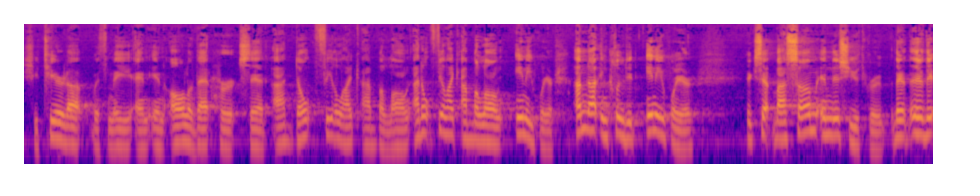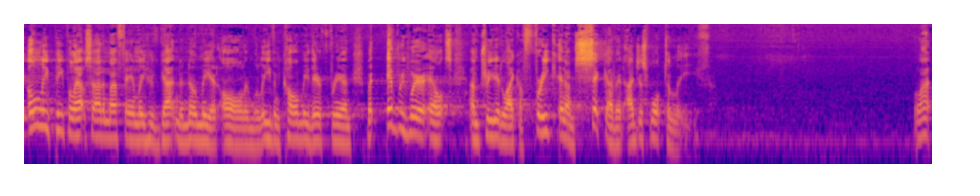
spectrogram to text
she teared up with me and in all of that hurt said, I don't feel like I belong. I don't feel like I belong anywhere. I'm not included anywhere except by some in this youth group. They're, they're the only people outside of my family who've gotten to know me at all and will even call me their friend. But everywhere else, I'm treated like a freak and I'm sick of it. I just want to leave. Well,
